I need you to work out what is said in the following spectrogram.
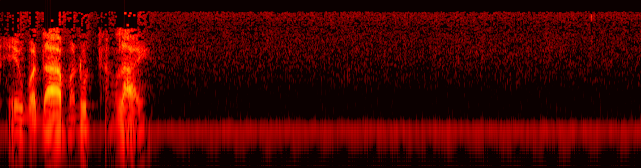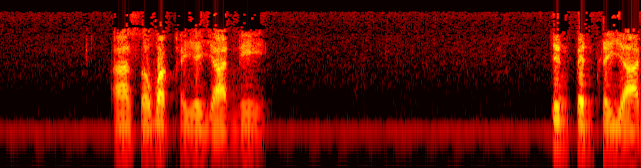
เทวดามนุษย์ทั้งหลาย อาสวัคยายานนี้ จึงเป็นพยาน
